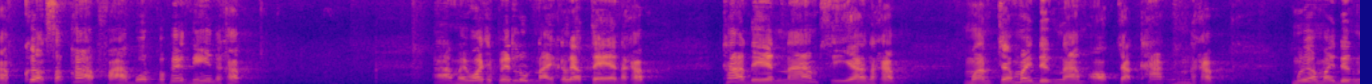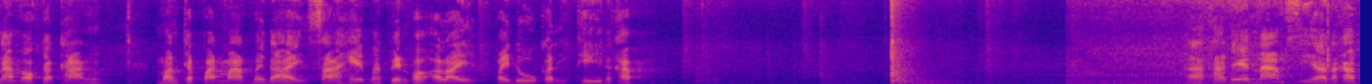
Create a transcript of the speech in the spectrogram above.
ครับเครื่องซักผ้าฝาบนประเภทนี้นะครับไม่ว่าจะเป็นรุ่นไหนก็แล้วแต่นะครับ ถ้าเดนน้ำเสียนะครับ มันจะไม่ดึงน้ำออกจากถังนะครับ เมื่อไม่ดึงน้ำออกจากถัง มันจะปั่นหมาดไม่ได้ สาเหตุมันเป็นเพราะอะไรไปดูกันอีกทีนะครับถ้าเดนน้ำเสียนะครับ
